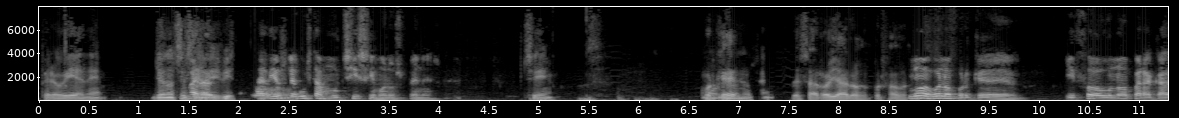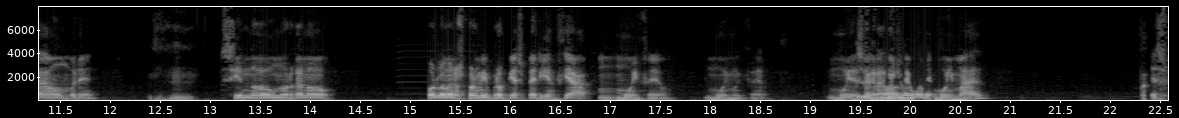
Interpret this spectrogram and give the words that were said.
pero bien, ¿eh? Yo no sé si Bueno, habéis visto. a Dios le gustan muchísimo los penes. Sí. ¿Por No, qué? no, no sé. Desarrollalo, por favor. No, bueno, porque hizo uno para cada hombre, Mm, siendo un órgano, por lo menos por mi propia experiencia, muy feo. Muy, muy feo. Muy desagradable, huele muy mal. Es-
